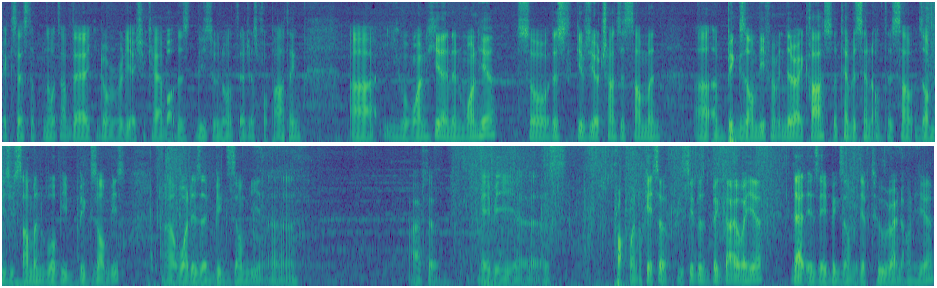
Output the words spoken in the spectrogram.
access the nodes up there. You don't really actually care about this, these two nodes. They're just for parting. Uh, you go one here and then one here. So this gives you a chance to summon uh, a big zombie from indirect cast. So 10% of the zombies you summon will be big zombies. Uh, what is a big zombie? Uh, I have to maybe uh, prop one. Okay, so you see this big guy over here? That is a big zombie. They have two right down here.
